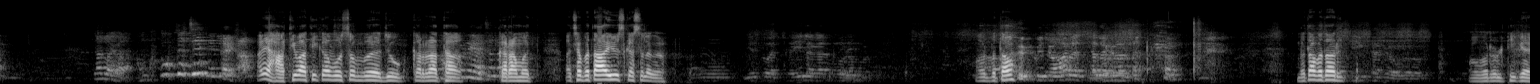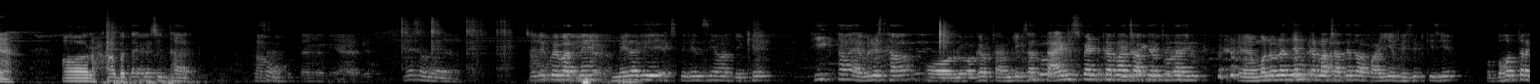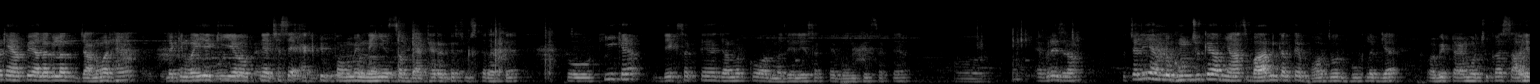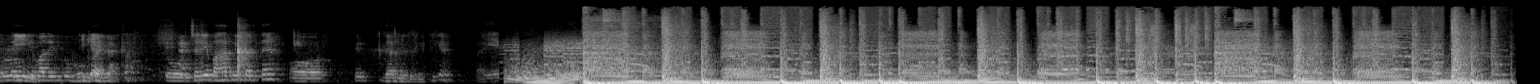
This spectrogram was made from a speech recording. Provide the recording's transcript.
क्या लगा? हमको कुछ अच्छा नहीं लगा। अरे हाथी वाथी का वो सब जो कर रहा था करामत। अच्छा बताओ आयुष कैसा लगा? और बताओ। कुछ और अच्छा लग रहा था। बताओ बताओ। ओवरऑल ठीक है और आप बताइए सिद्धार्थ। नहीं समझ आया। चलिए कोई बात नहीं। मेरा भी एक्सपीरियंस यहाँ देखे। ठीक था एवरेज था। और अगर फैमिली के साथ टाइम स्पेंड करना चाहते हो थोड़ा मनोरंजन करना चाहते हो तो आप आइए विज़िट कीजिए। और बहुत तरह के यहाँ पे अलग अलग जानवर हैं। लेकिन वही है कि ये उतने अच्छे से एक्टिव फॉर्म में नहीं है सब बैठे रहते हैं सुस्त रहते हैं। तो ठीक है देख सकते हैं जानवर को और मज़े ले सकते हैं घूम फिर सकते हैं। और एवरेज रहा। तो चलिए हम लोग घूम चुके हैं। अब यहाँ से बाहर निकलते हैं। बहुत ज़ोर भूख लग गया। और अभी टाइम हो चुका है साढ़े तीन। ठीक है। तो चलिए बाहर निकलते हैं और फिर घर निकलेंगे ठीक है? Bye.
